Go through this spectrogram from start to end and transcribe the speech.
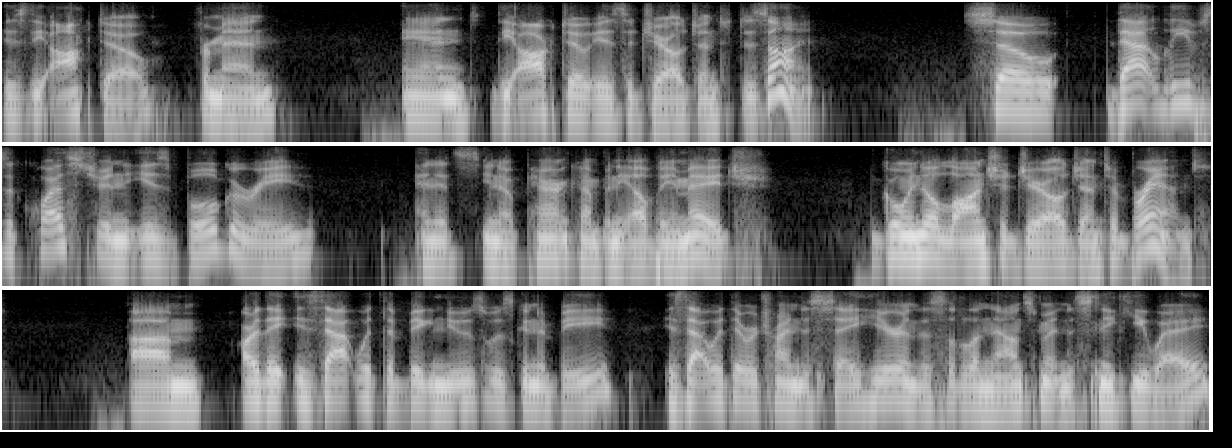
is the Octo for men, and the Octo is a Gerald-Genta design. So that leaves the question: Is Bulgari and its you know parent company LVMH going to launch a Gerald-Genta brand? Um, are they? Is that what the big news was going to be? Is that what they were trying to say here in this little announcement in a sneaky way?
